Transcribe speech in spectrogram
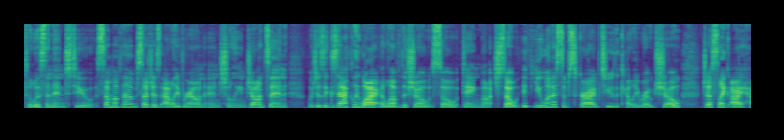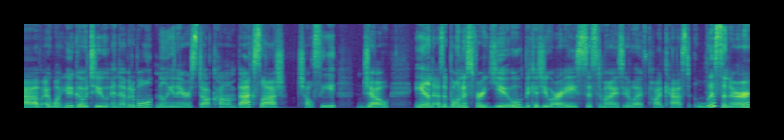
to listen into. Some of them, such as Ali Brown and Chalene Johnson, which is exactly why I love the show so dang much. So, if you want to subscribe to the Kelly Roach Show, just like I have, I want you to go to inevitablemillionaires.com backslash Chelsea Joe. And as a bonus for you, because you are a Systemize Your Life podcast listener,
